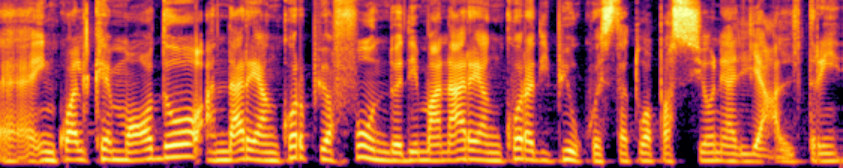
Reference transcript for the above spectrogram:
eh, in qualche modo andare ancora più a fondo ed emanare ancora di più questa tua passione agli altri?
